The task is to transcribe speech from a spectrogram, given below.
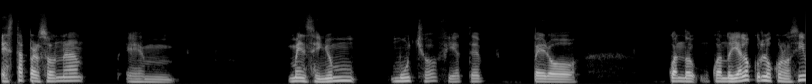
esta persona eh, me enseñó mucho, fíjate, pero cuando, cuando ya lo, conocí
